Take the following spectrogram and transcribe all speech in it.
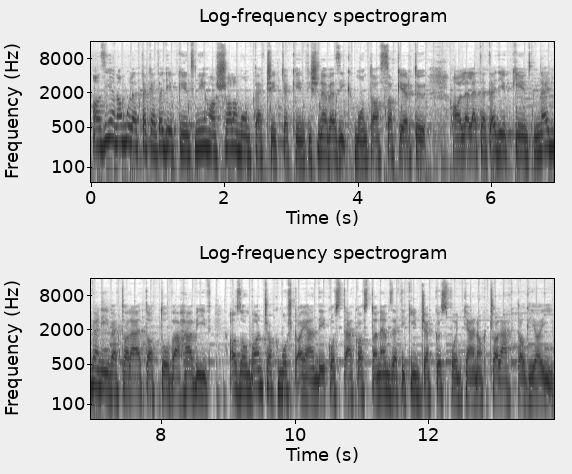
Az ilyen amuletteket egyébként néha Salamon pecsétjeként is nevezik, mondta a szakértő. A leletet egyébként 40 éve találta Tova Haviv, azonban csak most ajándékozták azt a Nemzeti Kincsek Központjának családtagjai.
